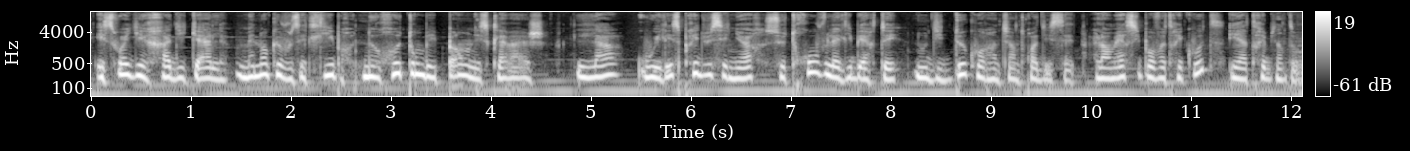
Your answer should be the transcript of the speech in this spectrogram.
Et soyez radical, maintenant que vous êtes libre, ne retombez pas en esclavage. Là où est l'Esprit du Seigneur se trouve la liberté, nous dit 2 Corinthiens 3.17. Alors merci pour votre écoute et à très bientôt.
